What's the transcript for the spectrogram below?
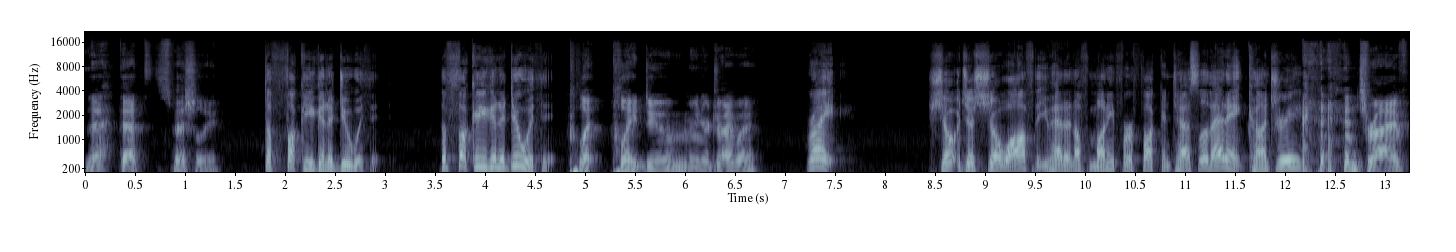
that. That especially The fuck are you gonna do with it? The fuck are you gonna do with it? play, play Doom in your driveway. Right. Show just show off that you had enough money for a fucking Tesla. That ain't country. and drive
